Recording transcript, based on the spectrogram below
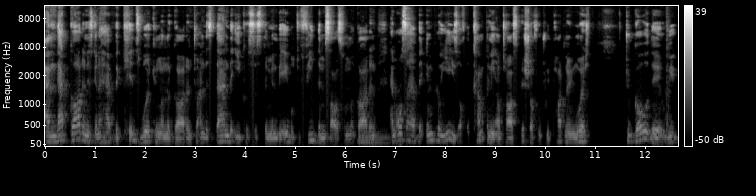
And that garden is going to have the kids working on the garden to understand the ecosystem and be able to feed themselves from the garden, mm-hmm. and also have the employees of the company, Altas Bischoff, which we're partnering with, to go there. We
